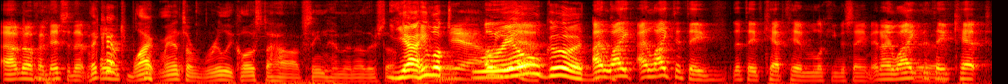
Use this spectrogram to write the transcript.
I don't know if I mentioned that They before. kept Black Manta really close to how I've seen him in other stuff. yeah, he looked Yeah. Oh, real yeah. good. I like I like that they've that they've kept him looking the same, and I like Yeah. that they've kept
